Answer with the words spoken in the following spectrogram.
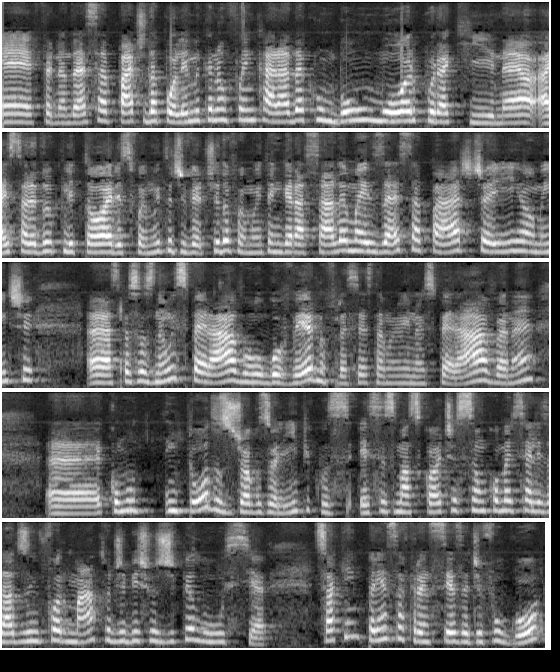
É, Fernando, essa parte da polêmica não foi encarada com bom humor por aqui, né? A história do clitóris foi muito divertida, foi muito engraçada, mas essa parte aí realmente eh, as pessoas não esperavam, o governo francês também não esperava, né? Eh, como em todos os Jogos Olímpicos, esses mascotes são comercializados em formato de bichos de pelúcia. Só que a imprensa francesa divulgou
